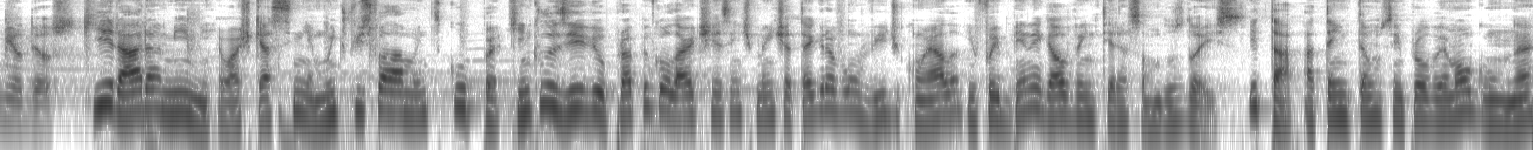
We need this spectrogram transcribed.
Meu Deus. Kirara Mimi. Eu acho que é assim, é muito difícil falar, mas desculpa. Que inclusive o próprio Golart recentemente até gravou um vídeo com ela e foi foi bem legal ver a interação dos dois. E tá, até então sem problema algum, né?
